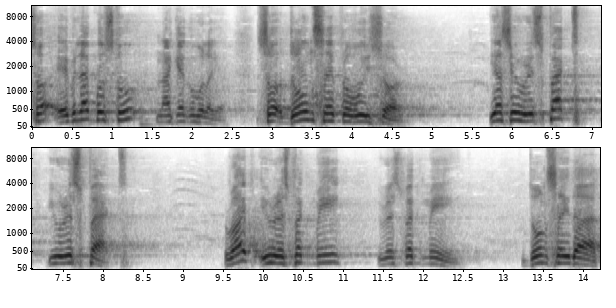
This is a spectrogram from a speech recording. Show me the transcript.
চ' এইবিলাক বস্তু নাইকিয়া কৰিব লাগে চ' ডোণ্ট চে প্ৰভু ঈশ্বৰ য়েছ ইউ ৰেচপেক্ট ইউ ৰেচপেক্ট ৰাইট ইউ ৰেচপেক্ট মি ইউ ৰেচপেক্ট মি ডোণ্ট চে দেট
